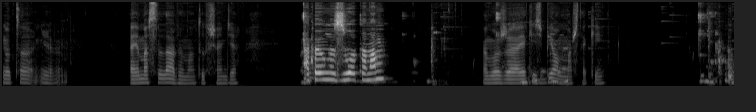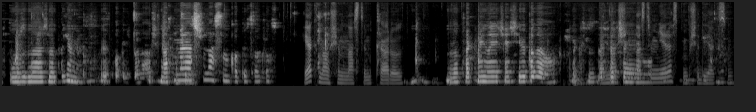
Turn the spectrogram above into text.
No to nie wiem. A ja masę lawy mam tu wszędzie. A pełno złota mam? A może jakiś biom masz taki? Może znalazłem poziomie. Powiedz, bo na 18 No ja na czyli- 13 kopię cały czas. Jak na 18, Karol? No tak mi najczęściej wypadało. Tak z A na doświadczenia 18 mówię. nie respią się diaksy.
